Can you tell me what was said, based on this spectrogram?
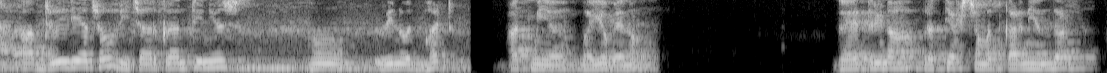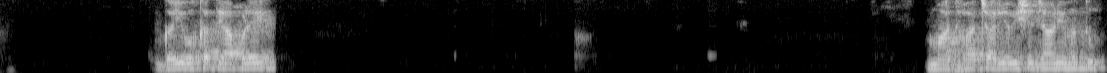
આપ જોઈ રહ્યા છો વિચાર ક્રાંતિ ન્યૂઝ. હું વિનોદ ભટ્ટ, આત્મીય ભાઈઓ બહેનો. ગાયત્રીના પ્રત્યક્ષ ચમત્કારની અંદર ગઈ વખતે આપણે માધવાચાર્ય વિશે જાણ્યું હતું.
